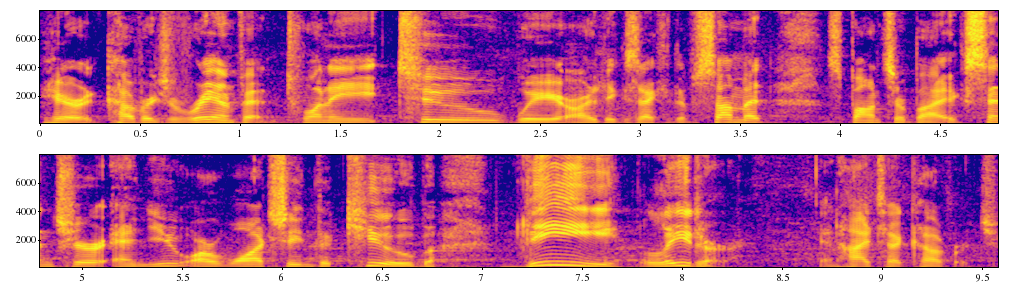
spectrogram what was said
here at coverage of reInvent 22. We are at the Executive Summit, sponsored by Accenture, and you are watching theCUBE, the leader in high-tech coverage.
